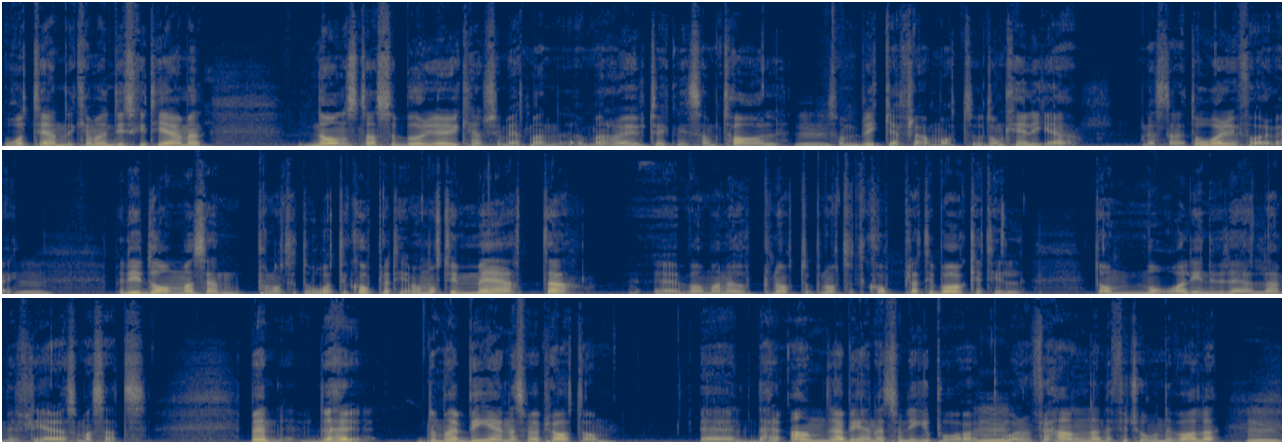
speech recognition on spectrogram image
återigen, det kan man diskutera men någonstans så börjar det kanske med att man, man har utvecklingssamtal Mm. som blickar framåt. Och de kan ju ligga nästan ett år i förväg. Mm. Men det är de man sen på något sätt återkopplar till. Man måste ju mäta eh, vad man har uppnått och på något sätt koppla tillbaka till de mål individuella med flera som har satts. Men här, de här benen som jag pratade om det här andra benet som ligger på, Mm. på de förhandlande förtroendevalda Mm.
